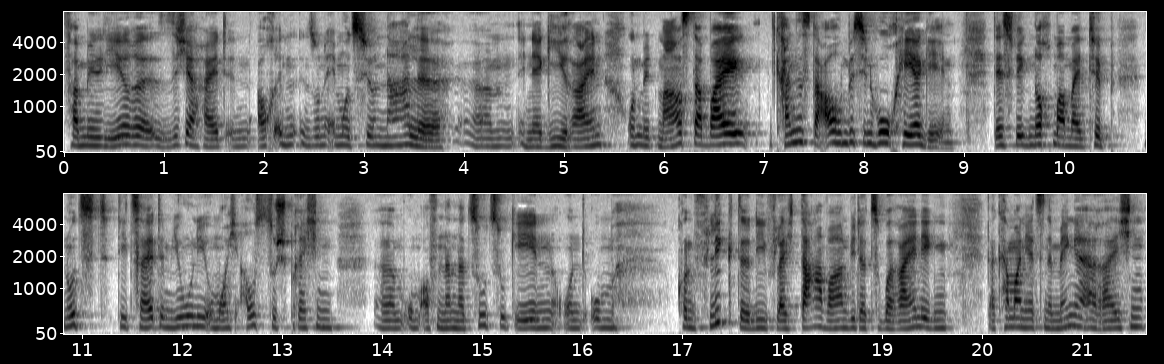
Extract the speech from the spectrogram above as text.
familiäre Sicherheit, in, auch in, in, so eine emotionale ähm, Energie rein. Und mit Mars dabei kann es da auch ein bisschen hoch hergehen. Deswegen nochmal mein Tipp, nutzt die Zeit im Juni, um euch auszusprechen, ähm, um aufeinander zuzugehen und um Konflikte, die vielleicht da waren, wieder zu bereinigen. Da kann man jetzt eine Menge erreichen,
